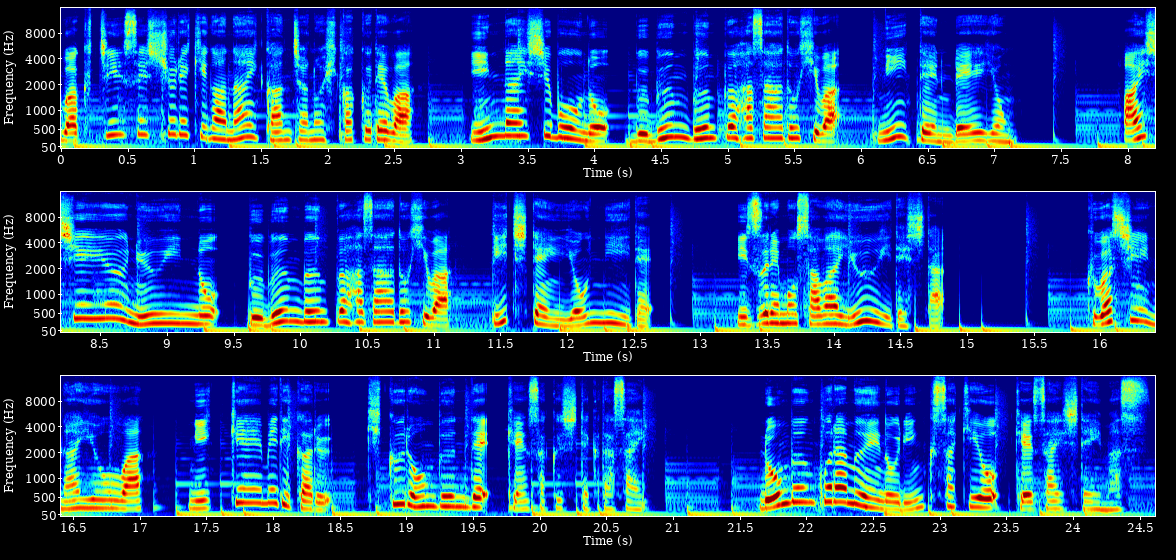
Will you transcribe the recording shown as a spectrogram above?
ワクチン接種歴がない患者の比較では、院内死亡の部分分布ハザード比は2.04、ICU 入院の部分分布ハザード比は1.42で、いずれも差は優位でした。詳しい内容は日経メディカル聞く論文で検索してください。論文コラムへのリンク先を掲載しています。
